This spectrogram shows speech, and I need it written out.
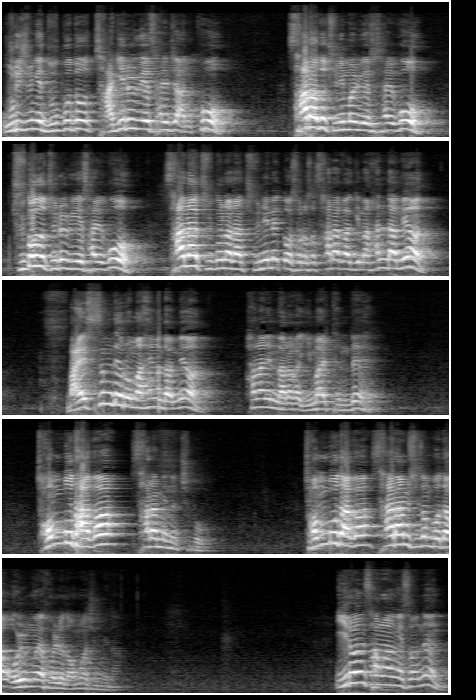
우리 중에 누구도 자기를 위해 살지 않고 살아도 주님을 위해서 살고 죽어도 주를 위해 살고 사나 죽으나 난 주님의 것으로서 살아가기만 한다면 말씀대로만 행한다면 하나님 나라가 임할 텐데 전부 다가 사람의 눈치 보고 전부 다가 사람 시선 보다가 올무에 걸려 넘어집니다. 이런 상황에서는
